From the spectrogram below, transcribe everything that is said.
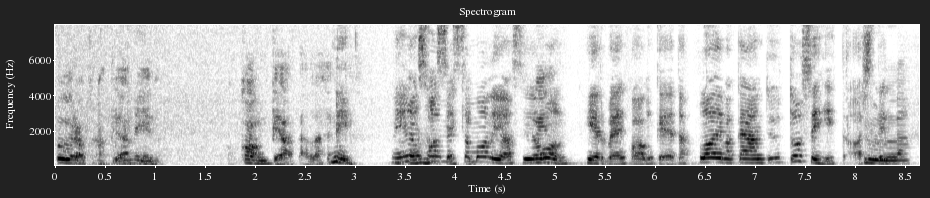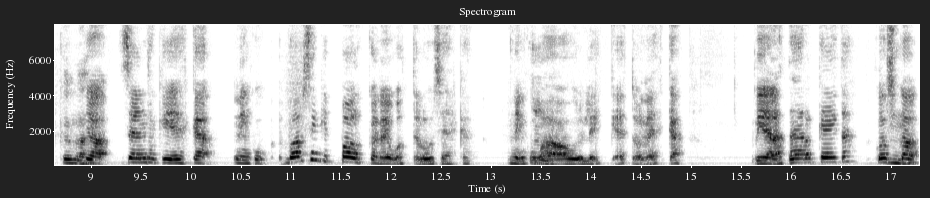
byrokratia niin kankea tällä hetkellä? Niin. Niin Onhan Suomessa sekin. moni asia Niin. on hirveän kankeeta. Laiva kääntyy tosi hitaasti. Kyllä. Kyllä. Ja sen takia ehkä, niin kuin, varsinkin palkkaneuvotteluissa ehkä niin kuin mm. AY-liikkeet on ehkä vielä tärkeitä, koska mm.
